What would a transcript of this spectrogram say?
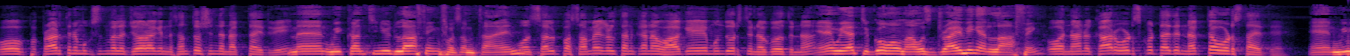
ಓ ಪ- ಪ್ರಾರ್ಥನೆ ಮುಗಿಸಿದ್ಮೇಲೆ ಜೋರಾಗಿ ಸಂತೋಷದಿಂದ ನಗ್ತಾ ಇದ್ವಿ Man, we continued laughing for some time. ಒಂದ್ ಸ್ವಲ್ಪ ಸಮಯಗಳ ತನಕ ನಾವು ಹಾಗೇ ಮುಂದುವರಿಸ್ತೀವಿ ನಗೋದನ್ನ And then we had to go home. I was driving and laughing. ಓ ನಾನು ಕಾರ್ ಓಡಿಸ್ಕೊತಾ ಇದ್ದೆ ನಗ್ತಾ ಓಡಿಸ್ತಾ ಇದ್ದೆ And we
